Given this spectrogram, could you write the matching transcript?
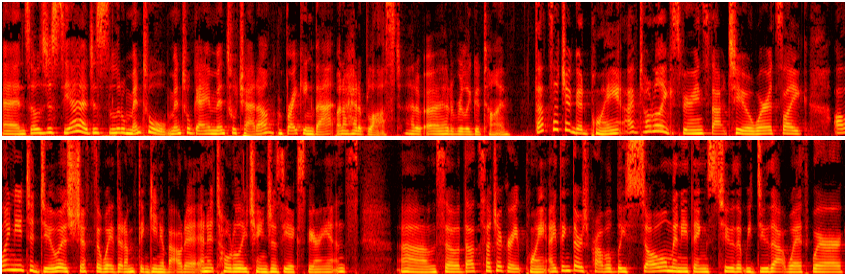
And so it was just, yeah, just a little mental, mental game, mental chatter, breaking that. And I had a blast. I had a, I had a really good time. That's such a good point. I've totally experienced that too, where it's like all I need to do is shift the way that I'm thinking about it, and it totally changes the experience. Um, so that's such a great point. I think there's probably so many things too that we do that with where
